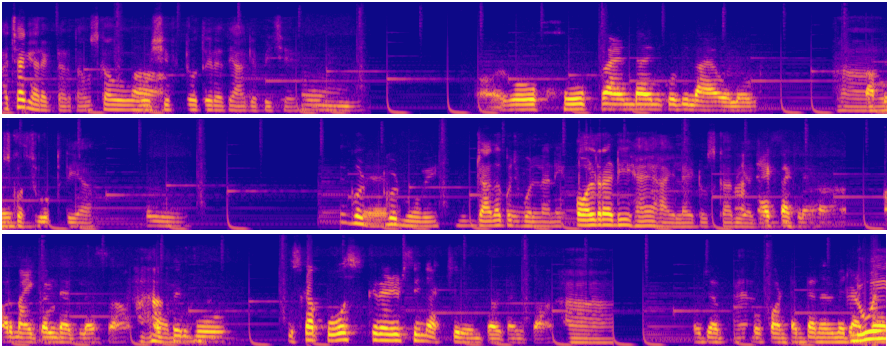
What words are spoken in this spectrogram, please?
अच्छा कैरेक्टर था उसका वो, वो हाँ। शिफ्ट होते रहते आगे पीछे। हम्म। और वो होप वैन डाइन को भी लाया वो लोग। हाँ उसको सूट दिया। गुड गुड मूवी ज़्यादा कुछ हम्म। बोलना नहीं। ऑलरेडी है हाईलाइट उसका भी आगे। exactly, हाँ। और माइकल डगलस था हाँ। फिर वो उसका post credit scene actually important था। हाँ। वो जब वो क्वांटम टनल में है।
